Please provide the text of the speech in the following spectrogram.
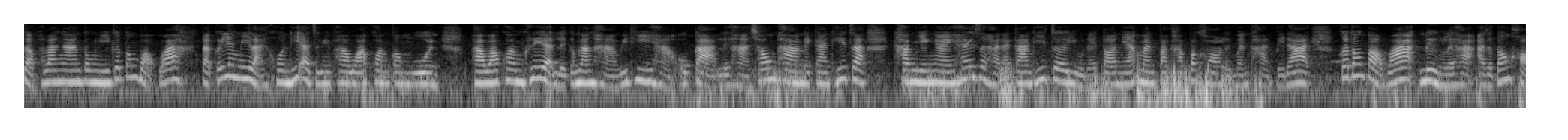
จากพลังงานตรงนี้ก็ต้องบอกว่า แต่ก็ยังมีหลายคนที่อาจจะมีภาวะความกังวล ภาวะความเครียด หรือกำลังหาวิธีหาโอกาส หรือหาช่องทางในการที่จะทำยังไงให้สถานการณ์ที่เจออยู่ในตอนนี้มันประคับประคองหรือมันผ่านไปได้ ก็็ต้องตอบว่าหนึ่งเลยค่ะอาจจะต้องขอ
